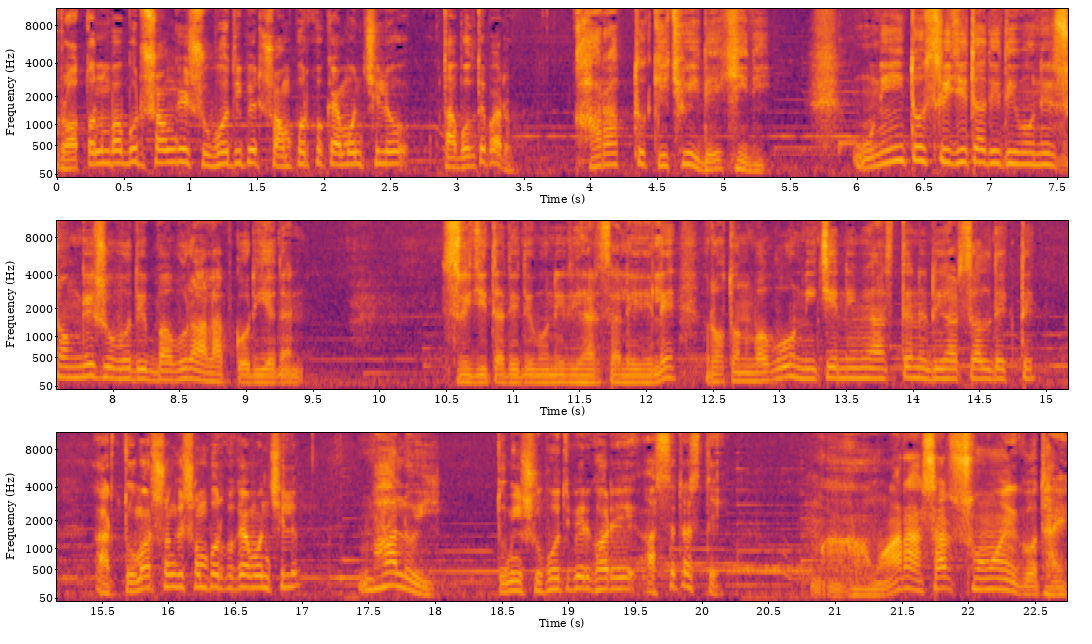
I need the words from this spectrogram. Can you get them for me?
রতনবাবুর সঙ্গে শুভদীপের সম্পর্ক কেমন ছিল তা বলতে পারো? খারাপ তো কিছুই দেখিনি। উনিই তো সৃজিতা দিদিমণির সঙ্গে শুভদীপবাবুর আলাপ করিয়ে দেন। সৃজিতা দিদিমণি রিহার্সালে এলে রতনবাবুও নিচে নেমে আসতেন রিহার্সাল দেখতে। আর তোমার সঙ্গে সম্পর্ক কেমন ছিল? ভালোই। তুমি শুভদীপের ঘরে আসতে টাসতে? আমার আসার সময় কোথায়?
